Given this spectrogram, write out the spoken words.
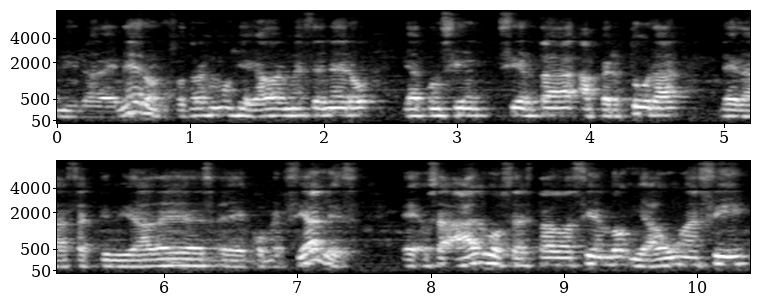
ni la de, enero. Nosotros hemos llegado al mes de enero ya con cierta apertura de las actividades eh, comerciales. Eh, o sea, algo se ha estado haciendo y aún así,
